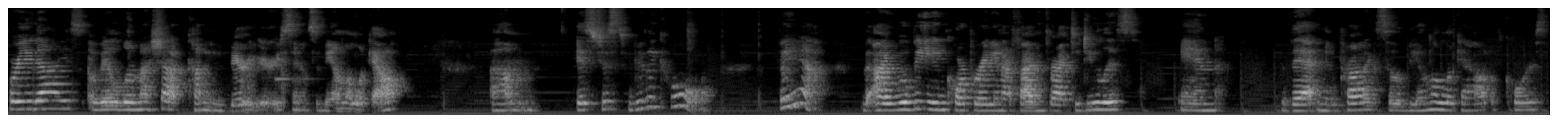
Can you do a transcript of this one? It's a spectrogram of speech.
for you guys available in my shop coming very, very soon, so be on the lookout. Um, it's just really cool. But yeah, I will be incorporating our Five and Thrive to-do list in that new product, so be on the lookout, of course.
